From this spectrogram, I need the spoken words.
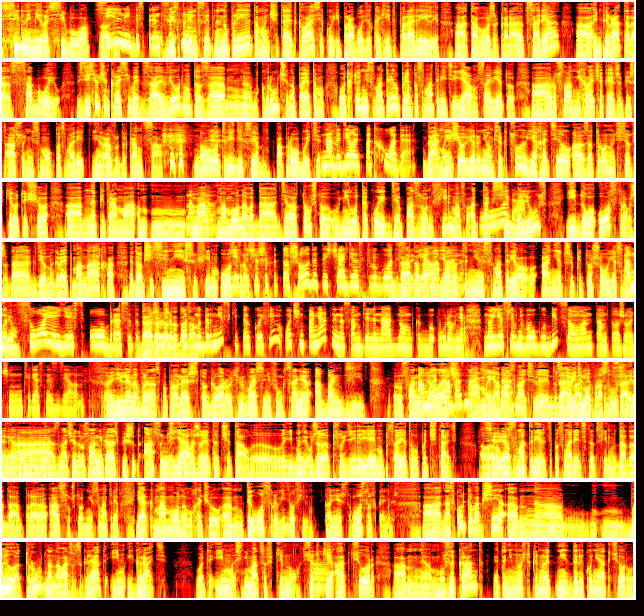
сильный мира сего. Э, сильный, беспринципный. Беспринципный, но при этом он читает классику и проводит какие-то параллели а, того же царя, а, императора с собою. Здесь очень красиво это завернуто, закручено, поэтому вот кто не смотрел, прям посмотрите, я вам советую. А Руслан Николаевич опять же пишет, Асу не смог посмотреть ни разу до конца. Но вот видите, попробуйте. Надо делать подход года. Да, Каждый мы еще вернемся к Цою. Я хотел а, затронуть все-таки вот еще а, Петра Ма- м- м- Мамонова. Мамонова. Да, дело в том, что у него такой диапазон фильмов от О, такси да. блюз и до остров же, да, где он играет монаха. Это вообще сильнейший фильм остров. Есть еще Шапито шоу 2011 года да, да, Сергея да, но я вот не смотрел. А, нет, Шапито шоу я Там смотрел. и Цоя есть образ, это Да, тоже да, да, уже да, да, да. постмодернистский такой фильм, очень понятный на самом деле на одном как бы уровне, но если в него углубиться, он там тоже очень интересно сделан. Э, Елена В. нас поправляет, что Говорухин Вася не функционер, а бандит. Руслан А мы это Николаевич... обозначили, а мы и да. обозначили это да, сказали, видимо, прослушали. А, другой. значит, Руслан Николаевич пишет, Асу не смог... Я уже это читал, э, мы уже обсудили, я ему посоветовал почитать, э, Серьезно? посмотреть, посмотреть этот фильм, да-да-да, про Асу, что он не смотрел. Я к Мамонову хочу, эм, ты «Остров» видел фильм? Конечно, остров, конечно. А, насколько вообще эм, а, м, было трудно, на ваш взгляд, им играть? Вот им сниматься в кино. Все-таки актер, ам, музыкант, это немножечко, но это не, далеко не актер.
